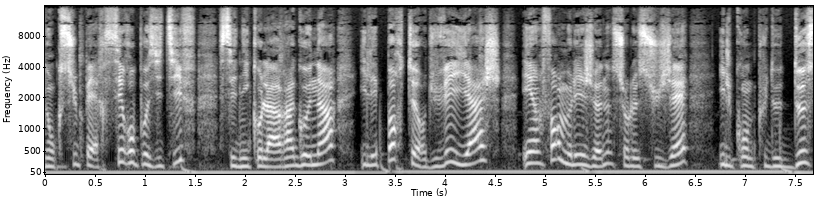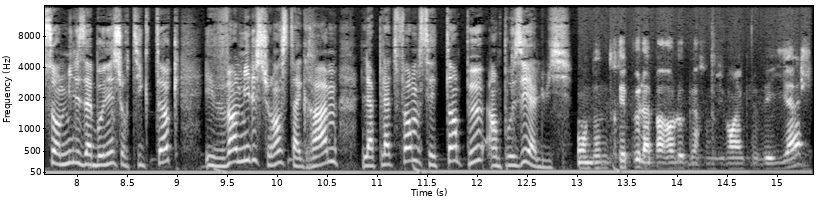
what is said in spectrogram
donc Super Séropositif. C'est Nicolas Ragona, il est porteur du VIH et informe les jeunes sur le sujet. Il compte plus de 200 000 abonnés sur TikTok et 20 000 sur Instagram. La plateforme s'est un peu imposée à lui. On donne très peu la parole aux personnes vivant avec le VIH,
